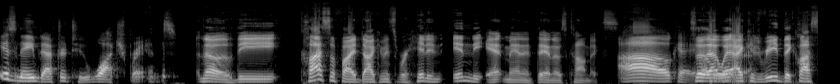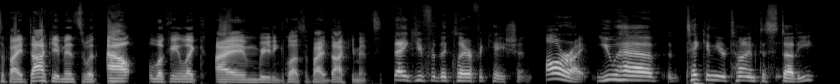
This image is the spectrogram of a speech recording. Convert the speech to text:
is named after two watch brands. No, the classified documents were hidden in the Ant Man and Thanos comics. Ah, okay. So that way I could read the classified documents without looking like I'm reading classified documents. Thank you for the clarification. All right, you have taken your time to study.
